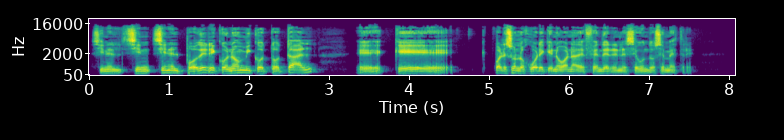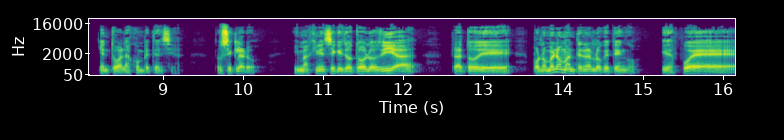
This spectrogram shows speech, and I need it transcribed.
sin el, sin, sin el poder económico total que, cuáles son los jugadores que nos van a defender en el segundo semestre, en todas las competencias. Entonces, claro, imagínense que yo todos los días trato de, por lo menos, mantener lo que tengo. Y después,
